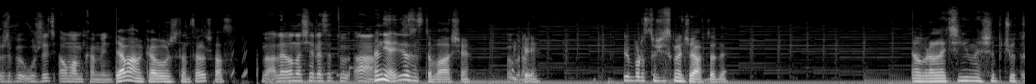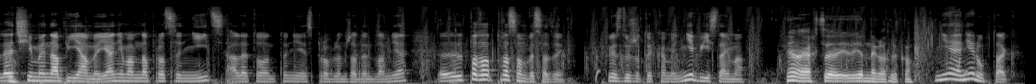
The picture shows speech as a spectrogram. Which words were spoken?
żeby użyć. O, mam kamień. Ja mam kawę użytą cały czas. No ale ona się resetuje... A, A nie, nie zastawała się. dobra. Okay. Po prostu się skończyła wtedy. Dobra, lecimy szybciutko. Lecimy, nabijamy. Ja nie mam na proce nic, ale to, to nie jest problem żaden dla mnie. Yy, poza procą wysadzaj. Tu jest dużo tych kamieni. Nie bij slajma. Nie no, ja chcę jednego tylko. Nie, nie rób tak.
